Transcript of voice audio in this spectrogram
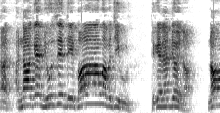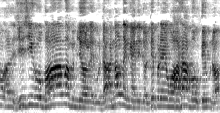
ဟာအနာဂတ်မျိုးစစ်တွေဘာမှမကြည့်ဘူးတကယ်တမ်းပြောရင်တော့ နောက်ရေရှိကိုဘာမှမပြောလိုက်ဘူးဒါအနောက်နိုင်ငံတွေတော့ liberal ဝါဒမဟုတ်သေးဘူးเนาะ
